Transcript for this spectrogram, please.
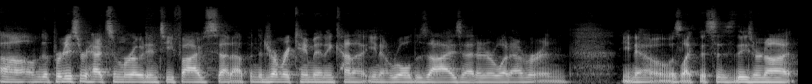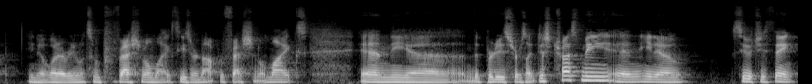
um, the producer had some Rode NT5 set up and the drummer came in and kind of, you know, rolled his eyes at it or whatever. And, you know, was like, this is, these are not, you know, whatever, you want some professional mics. These are not professional mics. And the, uh, the producer was like, just trust me and, you know, see what you think.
